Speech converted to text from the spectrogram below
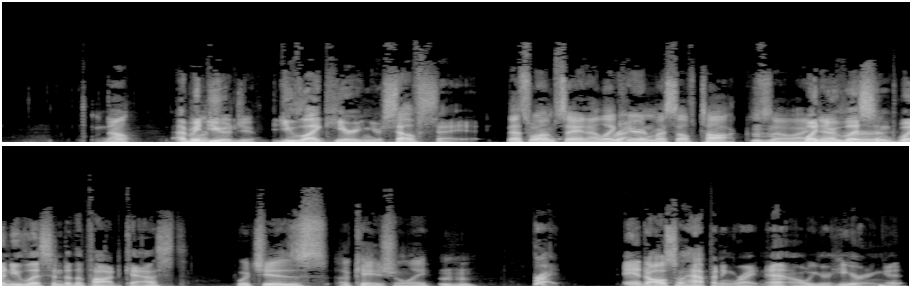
No. I mean, you, you you. like hearing yourself say it. That's what I'm saying. I like Right. hearing myself talk. Mhm. So I when you listen, when you listen to the podcast, which is occasionally. mm-hmm. right, and also happening right now, you're hearing it.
